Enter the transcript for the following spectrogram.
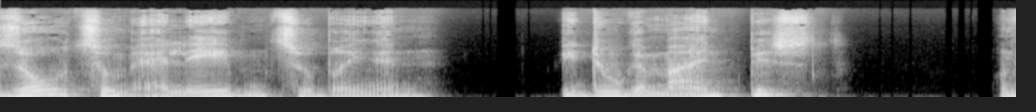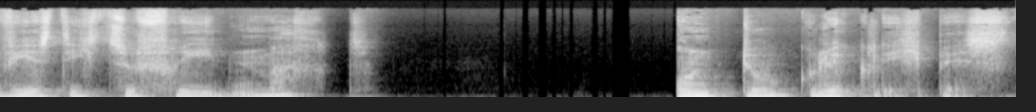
so zum Erleben zu bringen, wie du gemeint bist und wie es dich zufrieden macht und du glücklich bist.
